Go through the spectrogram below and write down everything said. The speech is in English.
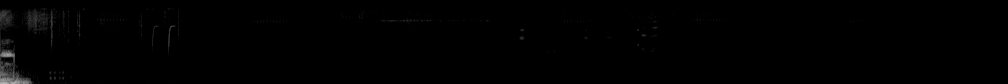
Network.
